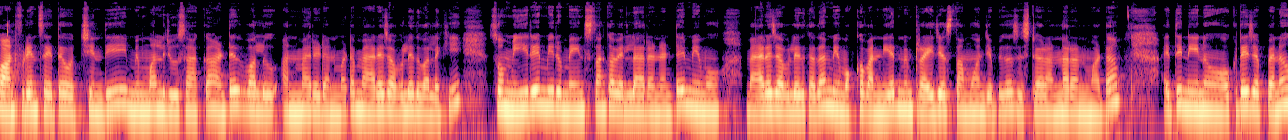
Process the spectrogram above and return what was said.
కాన్ఫిడెన్స్ అయితే వచ్చింది. మిమ్మల్ని చూసాక అంటే వాళ్ళు అన్మ్యారీడ్ అనమాట మ్యారేజ్ అవ్వలేదు వాళ్ళకి. సో మీరే మీరు మెయిన్స్ దాకా వెళ్ళారని అంటే మేము మ్యారేజ్ అవ్వలేదు కదా మేము ఒక్క వన్ ఇయర్ మేము ట్రై చేస్తాము అని చెప్పేసి సిస్టర్ అన్నారనమాట అయితే నేను ఒకటే చెప్పాను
